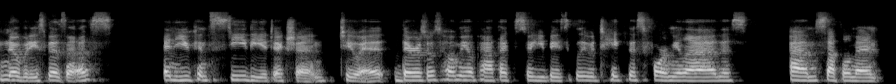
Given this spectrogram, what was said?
nobody's business and you can see the addiction to it. Theirs was homeopathic. So you basically would take this formula, this um, supplement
